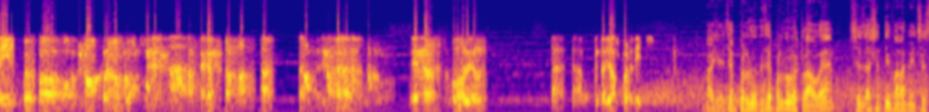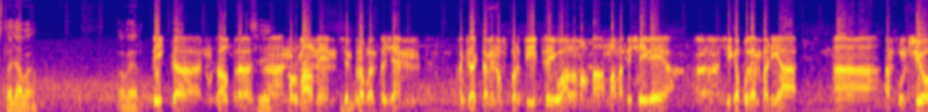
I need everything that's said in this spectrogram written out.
sí, però no, però no, plantejar els partits. Vaja, ens hem perdut, ens hem perdut la clau, eh? Se'ns ha sentit malament, se'ns tallava. Albert. Dic que nosaltres, Sí. sí. eh, normalment, sempre plantegem exactament els partits igual amb, el, amb la mateixa idea. Eh, sí que podem variar eh, en funció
